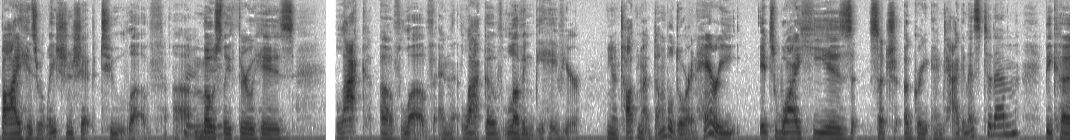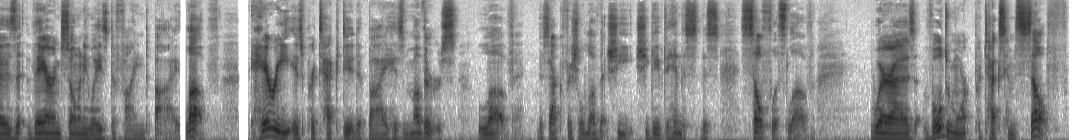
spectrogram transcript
by his relationship to love, uh, mm-hmm. mostly through his lack of love and lack of loving behavior. You know, talking about Dumbledore and Harry, it's why he is such a great antagonist to them because they are in so many ways defined by love. Harry is protected by his mother's love, the sacrificial love that she she gave to him, this this selfless love. Whereas Voldemort protects himself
